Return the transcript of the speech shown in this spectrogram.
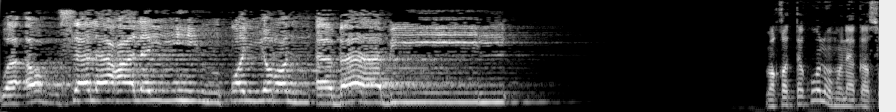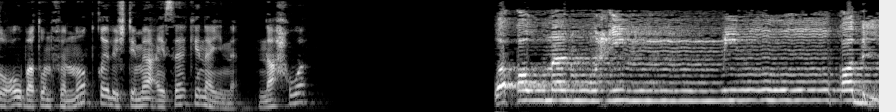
وأرسل عليهم طيرا أبابيل. وقد تكون هناك صعوبة في النطق لاجتماع ساكنين. نحو وقوم نوح من قبل.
